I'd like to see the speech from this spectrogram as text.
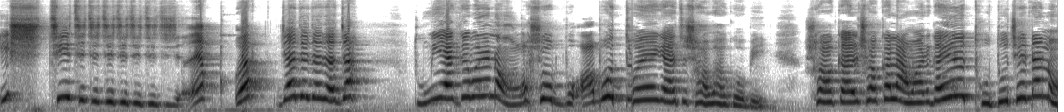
ইস ছি ছি ছি ছি ছি এক, এক, যা যা যা যা যা। তুমি একেবারে না অসভ্য অভদ্র হয়ে গেছে সভাকবি। সকাল সকাল আমার গায়ে থুতু ছেটানো।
